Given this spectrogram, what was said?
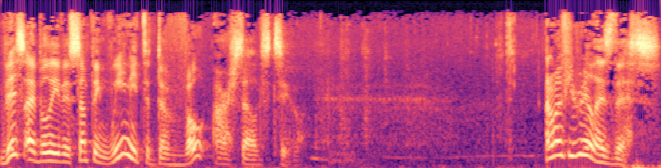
this, I believe, is something we need to devote ourselves to. I don't know if you realize this,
